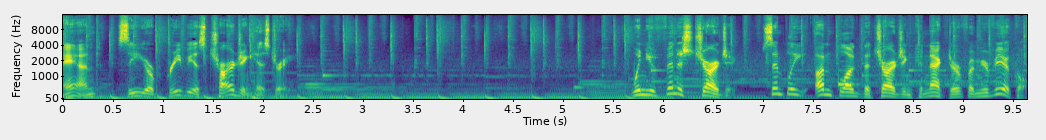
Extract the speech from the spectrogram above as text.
and see your previous charging history. When you've finished charging, simply unplug the charging connector from your vehicle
